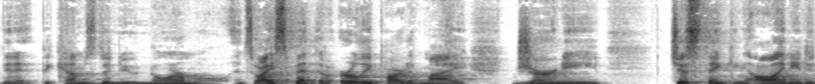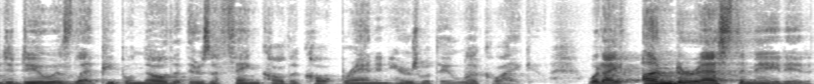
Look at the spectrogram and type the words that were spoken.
then it becomes the new normal. And so I spent the early part of my journey just thinking all I needed to do was let people know that there's a thing called a cult brand and here's what they look like. What I underestimated,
